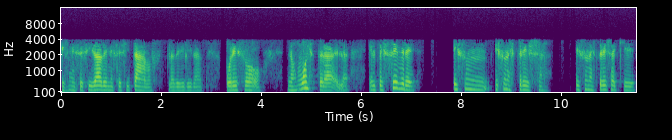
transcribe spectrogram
es necesidad de necesitados la debilidad. Por eso nos muestra el, pesebre es un es una estrella es una estrella que,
